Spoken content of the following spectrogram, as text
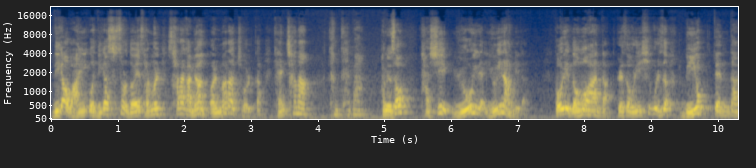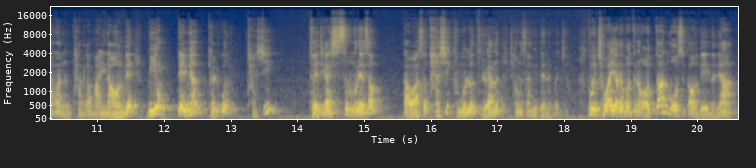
네가 왕이고 네가 스스로 너의 삶을 살아가면 얼마나 좋을까? 괜찮아? 그냥 해봐. 하면서 다시 유인, 유인합니다. 거기 넘어간다. 그래서 우리 히브리서 미혹된다 라는 단어가 많이 나오는데 미혹되면 결국은 다시 돼지가 씻은 물에서 나와서 다시 그 물로 들어가는 형상이 되는 거죠. 그러면 저와 여러분들은 어떠한 모습 가운데 있느냐?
